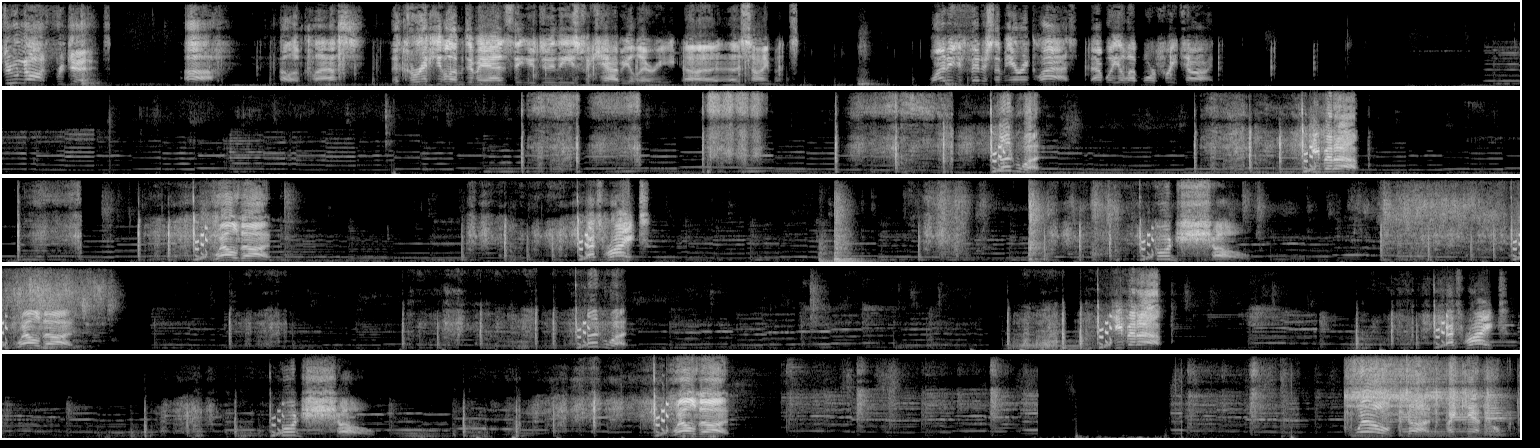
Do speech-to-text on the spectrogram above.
Do not forget! Ah, hello, class. The curriculum demands that you do these vocabulary uh, assignments. Why don't you finish them here in class? That way you'll have more free time. Good one. Keep it up. Well done. That's right. Good show. Well done. Good one. Keep it up. That's right. Good show. Well done. Well done. I can't but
